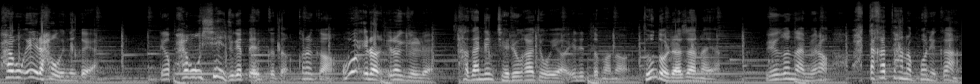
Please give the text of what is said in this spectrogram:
80A를 하고 있는 거야. 내가 80C 해주겠다 했거든. 그러니까 어머 이러, 이러길래 사장님 재료 가져오요. 이랬더만 더 놀라잖아요. 왜 그러냐면 왔다 갔다 하는 보니까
